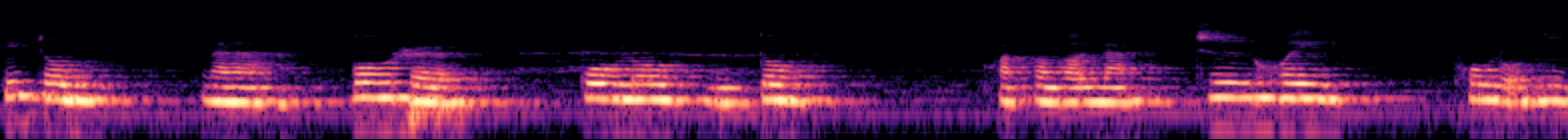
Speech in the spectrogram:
Tiếng Trung là Bồ Rờ Polo Mito hoặc còn gọi là 智慧 Polo Nhi.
